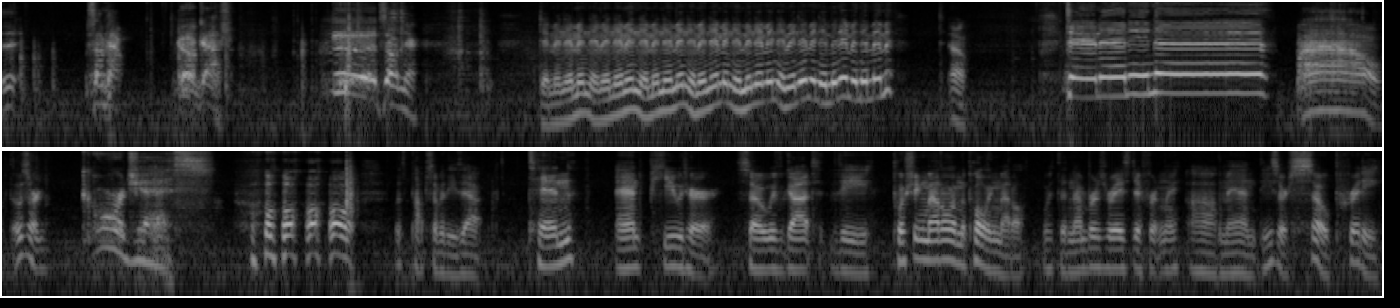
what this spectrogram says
Uh, somehow. Oh, gosh. Uh, it's on there. Oh. Wow, those are gorgeous. Let's pop some of these out. Tin and pewter. So we've got the pushing metal and the pulling metal with the numbers raised differently. Oh man, these are so pretty.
